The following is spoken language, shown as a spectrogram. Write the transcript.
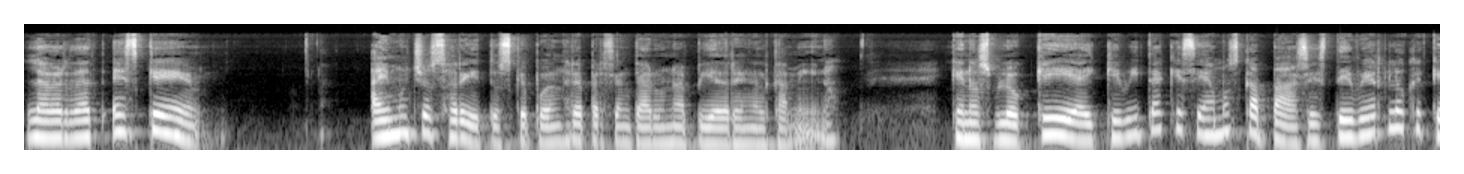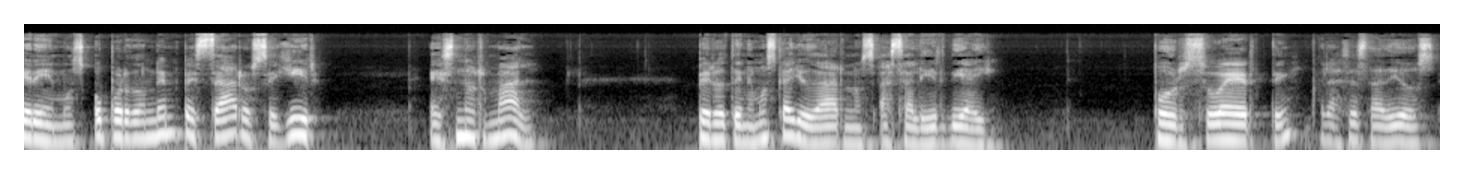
La verdad es que hay muchos retos que pueden representar una piedra en el camino que nos bloquea y que evita que seamos capaces de ver lo que queremos o por dónde empezar o seguir. Es normal, pero tenemos que ayudarnos a salir de ahí. Por suerte, gracias a Dios,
